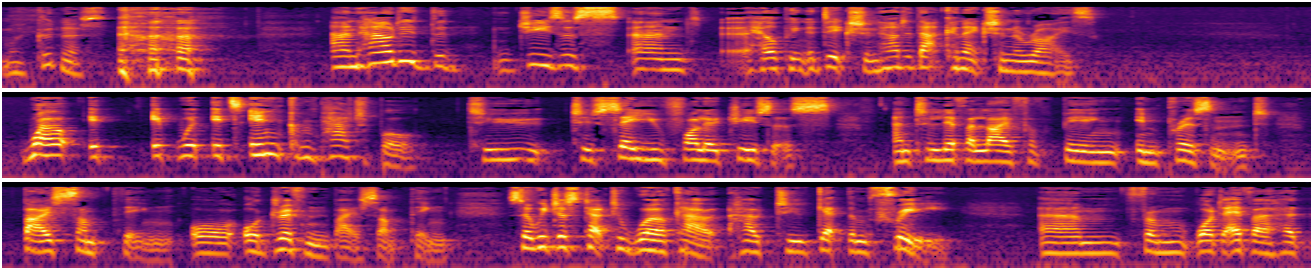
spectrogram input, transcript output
My goodness. and how did the Jesus and uh, helping addiction? How did that connection arise? Well, it it it's incompatible to to say you follow Jesus and to live a life of being imprisoned by something or or driven by something. So we just had to work out how to get them free um, from whatever had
